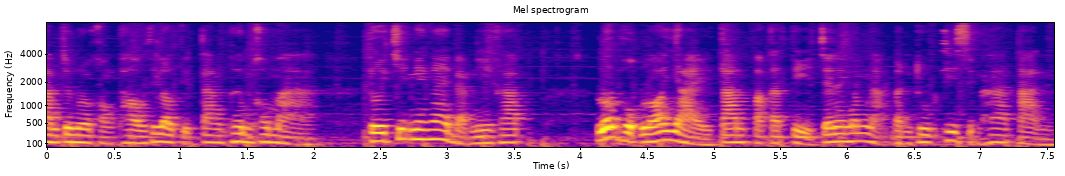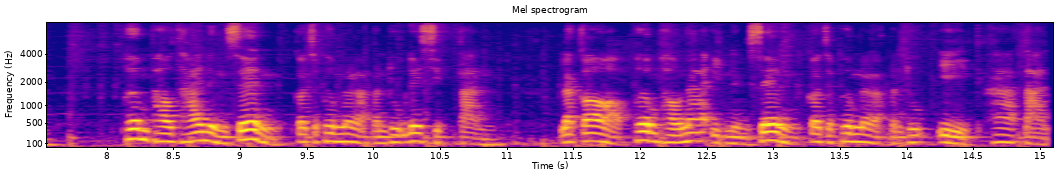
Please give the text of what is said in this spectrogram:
ตามจำนวนของเพลาที่เราติดตั้งเพิ่มเข้ามา โดยคิดง่ายๆแบบนี้ครับรถ6ล้อใหญ่ตามปกติจะได้น้ำหนักบรรทุกที่ 15 ตัน เพิ่มเพลาท้าย 1 เส้น ก็จะเพิ่มน้ำหนักบรรทุกได้ 10 ตัน แล้วก็เพิ่มเพลาหน้าอีก 1 เส้น ก็จะเพิ่มน้ำหนักบรรทุกอีก 5 ตัน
